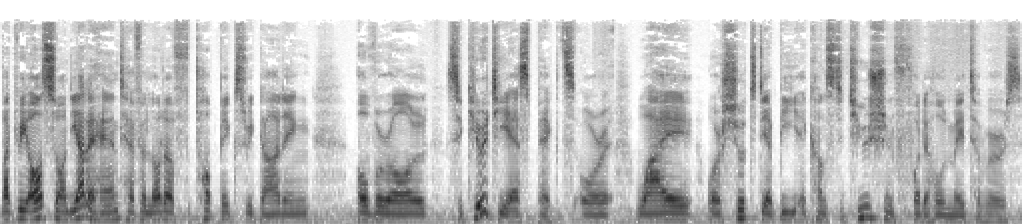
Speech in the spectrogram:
But we also, on the other hand, have a lot of topics regarding overall security aspects or why or should there be a constitution for the whole metaverse,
